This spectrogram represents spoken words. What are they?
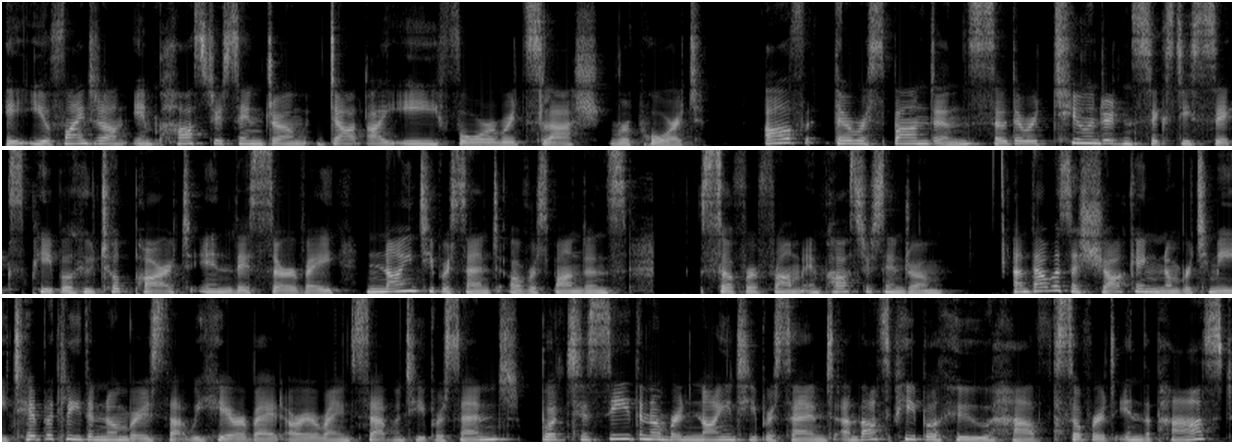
it, you'll find it on impostersyndrome.ie forward slash report. Of the respondents, so there were 266 people who took part in this survey, 90% of respondents suffer from imposter syndrome. And that was a shocking number to me. Typically, the numbers that we hear about are around 70%. But to see the number 90%, and that's people who have suffered in the past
